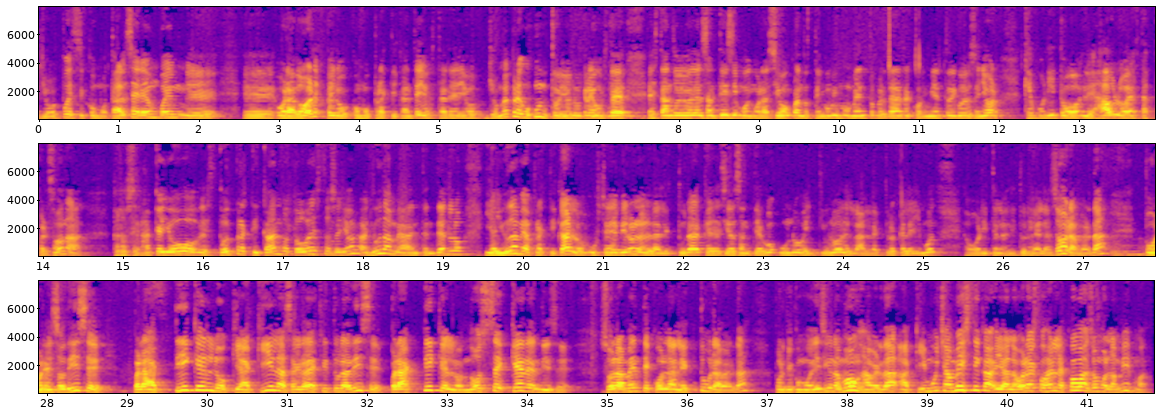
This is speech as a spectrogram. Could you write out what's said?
Yo pues como tal seré un buen eh, eh, orador, pero como practicante yo estaré, yo, yo me pregunto, yo no creo usted, estando yo en el Santísimo en oración, cuando tengo mis momentos, ¿verdad?, de recogimiento, digo, Señor, qué bonito les hablo a estas personas. Pero ¿será que yo estoy practicando todo esto, Señor? Ayúdame a entenderlo y ayúdame a practicarlo. Ustedes vieron la, la lectura que decía Santiago 1.21 de la lectura que leímos ahorita en la liturgia de las horas, ¿verdad? Por eso dice, practiquen lo que aquí la Sagrada Escritura dice, practíquenlo, no se queden, dice, solamente con la lectura, ¿verdad? Porque como dice una monja, ¿verdad? Aquí mucha mística y a la hora de coger la escoba somos las mismas.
